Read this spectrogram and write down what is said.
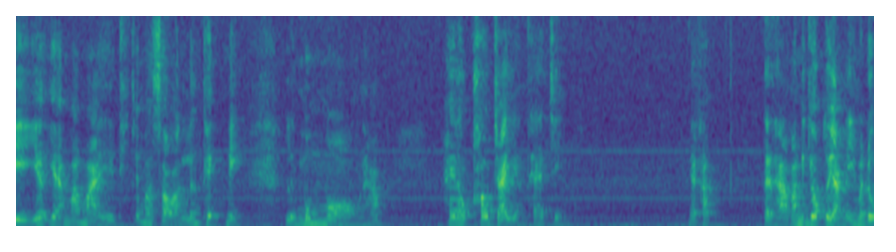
ดีๆ เยอะแยะมากมายที่จะมาสอนเรื่องเทคนิคหรือมุมมองนะครับ ให้เราเข้าใจอย่างแท้จริงนะครับ แต่ถามว่านี่ยกตัวอย่างนี้มาดู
